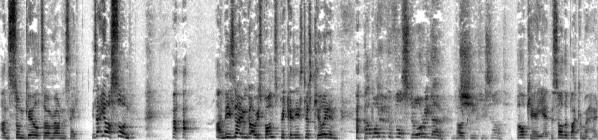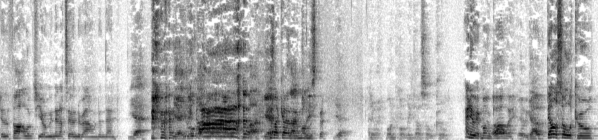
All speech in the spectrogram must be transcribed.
and some girl turned around and said, is that your son? and he's not even got a response because it's just killing him. That wasn't the full story, though. You Oh. cheeky sod. okay, yeah, they saw the back of my head and they thought I looked young and then I turned around and then Yeah. Yeah, you look like ah! a from. Yeah, it's like a exactly. monster. Yeah. Anyway, more importantly, De La Soul cool. Anyway, more Oh, importantly, there we go. De La Soul are cool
